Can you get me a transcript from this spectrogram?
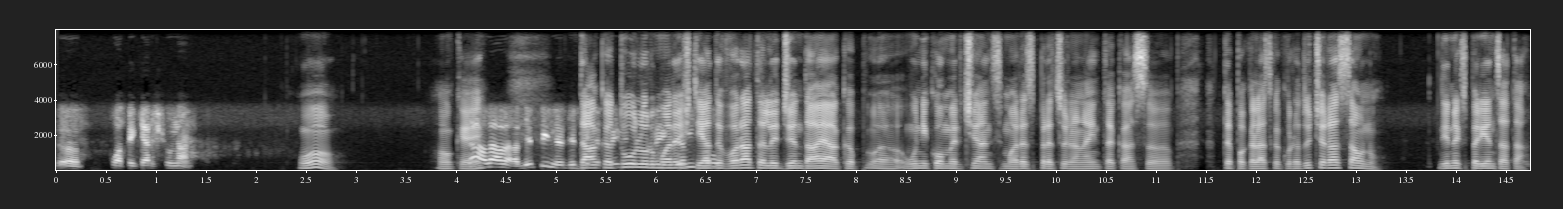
Uh, poate chiar și un an. Wow! Ok. Da, da, da, depinde. depinde. Dacă Păi, tu îl spre urmărești, e exemplu, adevărată legenda aia că uh, unii comercianți măresc prețurile înainte ca să te păcălească cu reducerea sau nu? Din experiența ta.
